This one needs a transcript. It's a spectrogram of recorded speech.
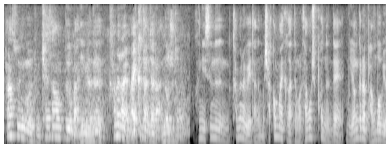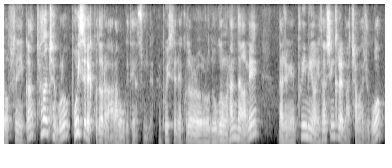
파나소닉은 좀 최상급 아니면은 카메라에 마이크 단자를 안 넣어주더라고요. 흔히 쓰는 카메라 위에 다는 뭐 샷건 마이크 같은 걸 사고 싶었는데 뭐 연결할 방법이 없으니까 차선책으로 보이스 레코더를 알아보게 되었습니다. 보이스 레코더로 녹음을 한 다음에 나중에 프리미어에서 싱크를 맞춰가지고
